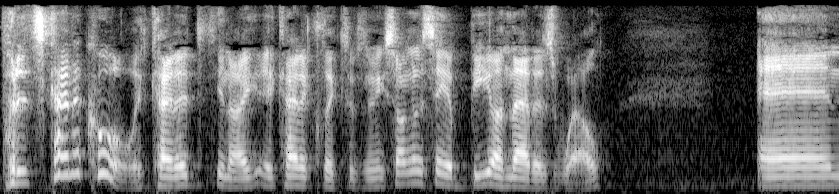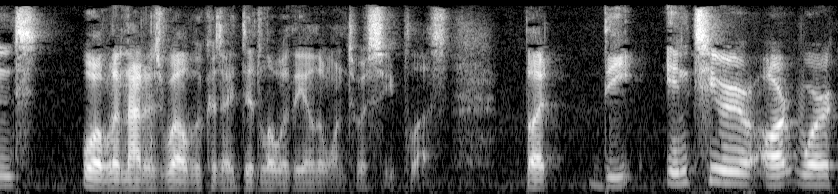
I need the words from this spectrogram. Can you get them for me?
but it's kind of cool. It kind of you know it kind of clicked with me. So I'm going to say a B on that as well. And well, not as well because I did lower the other one to a C plus. But the interior artwork,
